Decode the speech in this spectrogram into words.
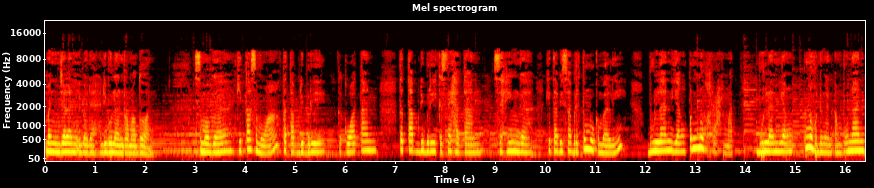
menjalani ibadah di bulan Ramadan. Semoga kita semua tetap diberi kekuatan, tetap diberi kesehatan sehingga kita bisa bertemu kembali bulan yang penuh rahmat, bulan yang penuh dengan ampunan,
